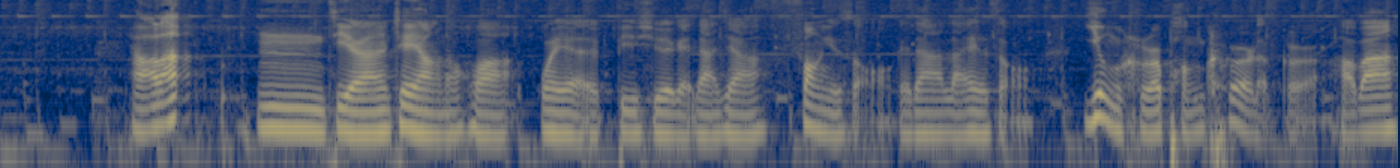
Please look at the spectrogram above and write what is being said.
好了，嗯，既然这样的话，我也必须给大家放一首，给大家来一首硬核朋克的歌，好吧？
